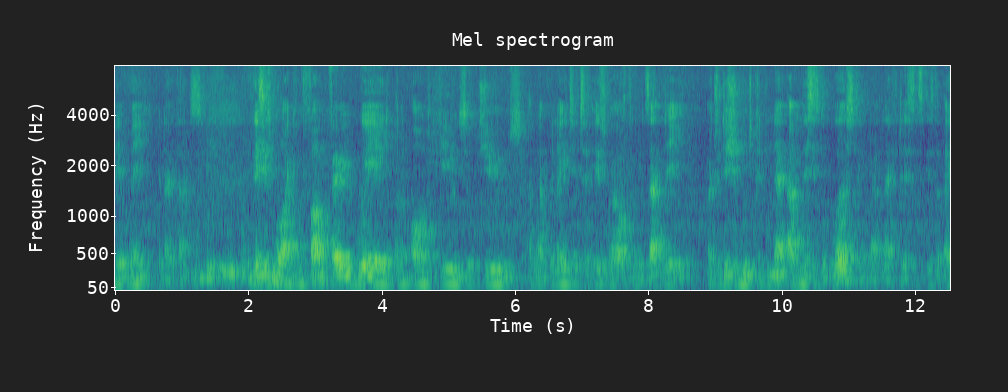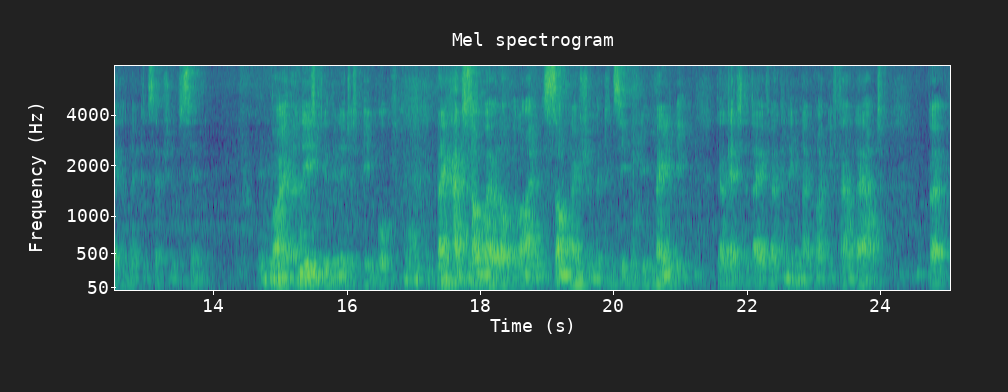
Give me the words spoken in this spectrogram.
being me, You know, that's, this is what I confront, very weird and odd views of Jews and that related to Israel from exactly a tradition which could never, I mean this is the worst thing about leftists, is that they have no conception of sin. By, at least with religious people, they have somewhere along the line some notion that conceivably maybe they'll get to the day of reckoning and they might be found out. But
